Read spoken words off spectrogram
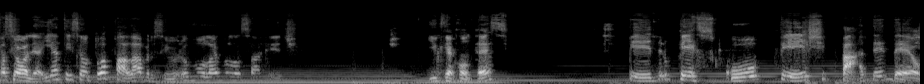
assim, olha, em atenção a tua palavra, Senhor, eu vou lá e vou lançar a rede. E o que acontece? Pedro pescou peixe para dedéu.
